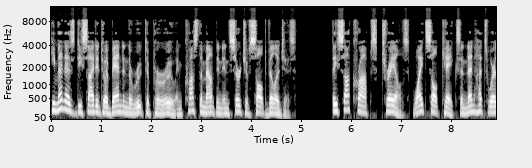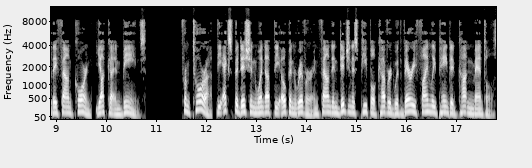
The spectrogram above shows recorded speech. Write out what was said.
Jiménez decided to abandon the route to Peru and cross the mountain in search of salt villages. They saw crops, trails, white salt cakes and then huts where they found corn, yucca and beans. From Tora, the expedition went up the Opón river and found indigenous people covered with very finely painted cotton mantles.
